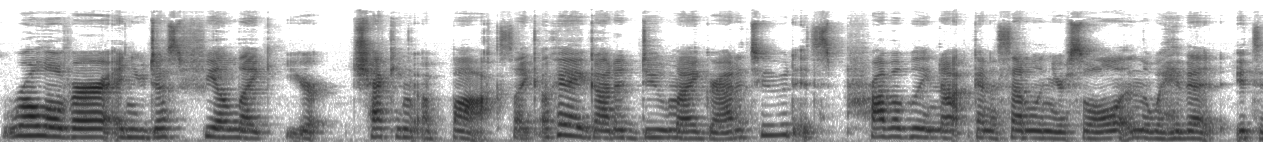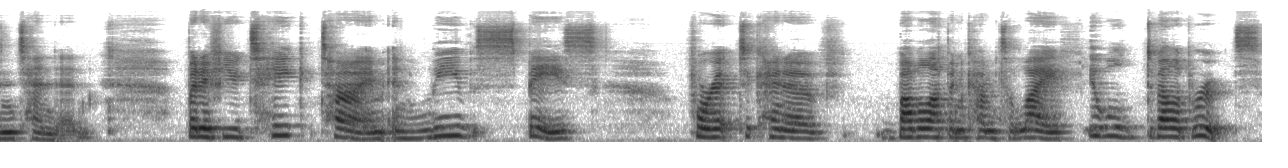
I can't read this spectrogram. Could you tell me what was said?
roll over and you just feel like you're checking a box. Like okay i gotta do my gratitude. It's probably not to settle in your soul in the way that it's intended. But if you take time and leave space for it to kind of bubble up and come to life it will develop roots.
